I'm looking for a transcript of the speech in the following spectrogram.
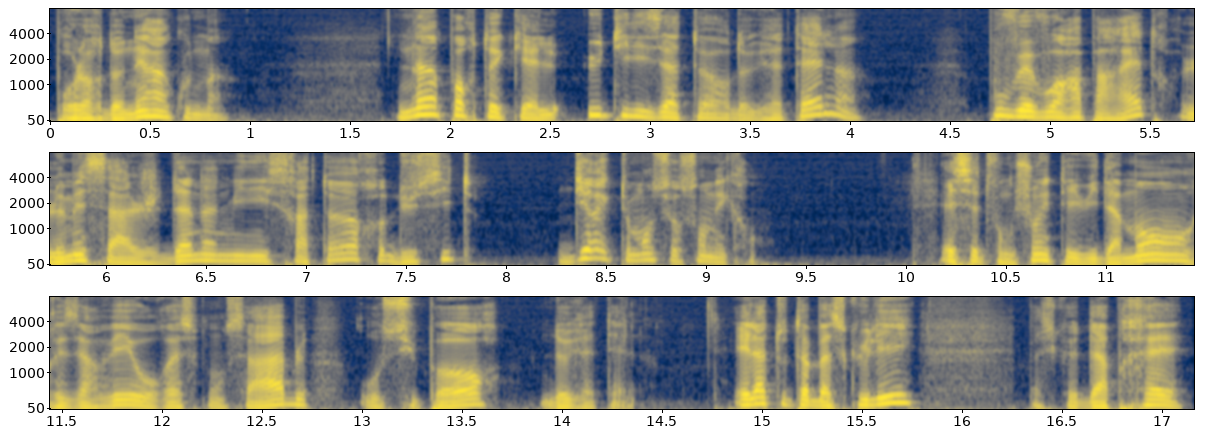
pour leur donner un coup de main. N'importe quel utilisateur de Gretel pouvait voir apparaître le message d'un administrateur du site directement sur son écran. Et cette fonction est évidemment réservée aux responsables, au support de Gretel. Et là, tout a basculé, parce que d'après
